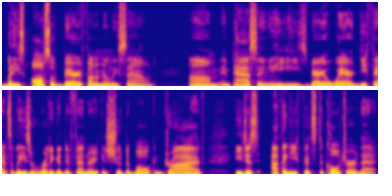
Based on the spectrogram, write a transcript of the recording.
but he's also very fundamentally sound um, in passing, and he he's very aware defensively. He's a really good defender. He can shoot the ball, can drive. He just I think he fits the culture that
